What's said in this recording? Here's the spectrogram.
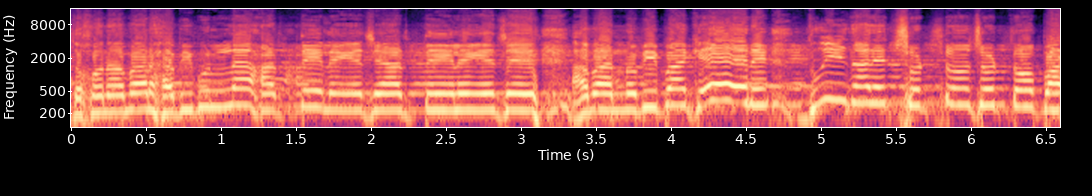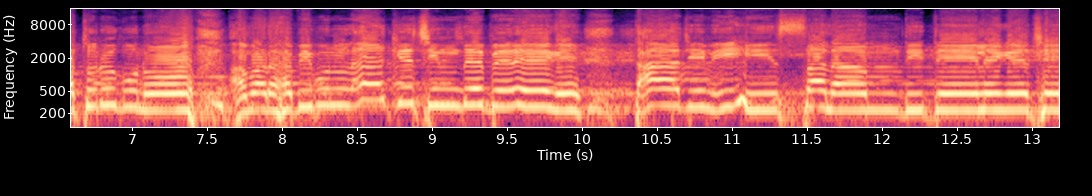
তখন আমার হাবিবুল্লাহ হাঁটতে লেগেছে হাঁটতে লেগেছে। আমার নবী পাখের দুই ধারে ছোট্ট ছোট্ট পাথরগুলো আমার হাবিবুল্লাহকে চিনতে পেরে তাজিমি সালাম দিতে লেগেছে।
